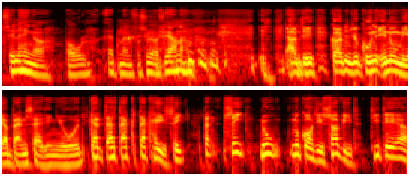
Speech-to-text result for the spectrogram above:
tilhængere, Paul, at man forsøger at fjerne ham? Jamen, det gør dem jo kun endnu mere bandsat ind i hovedet. Der, der, der, der kan I se, den, se, nu, nu går de så vidt. De der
